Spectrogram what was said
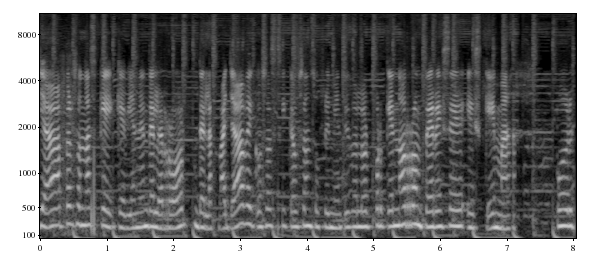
ya personas que, que vienen del error, de la falla, de cosas que causan sufrimiento y dolor, ¿por qué no romper ese esquema? ¿Por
